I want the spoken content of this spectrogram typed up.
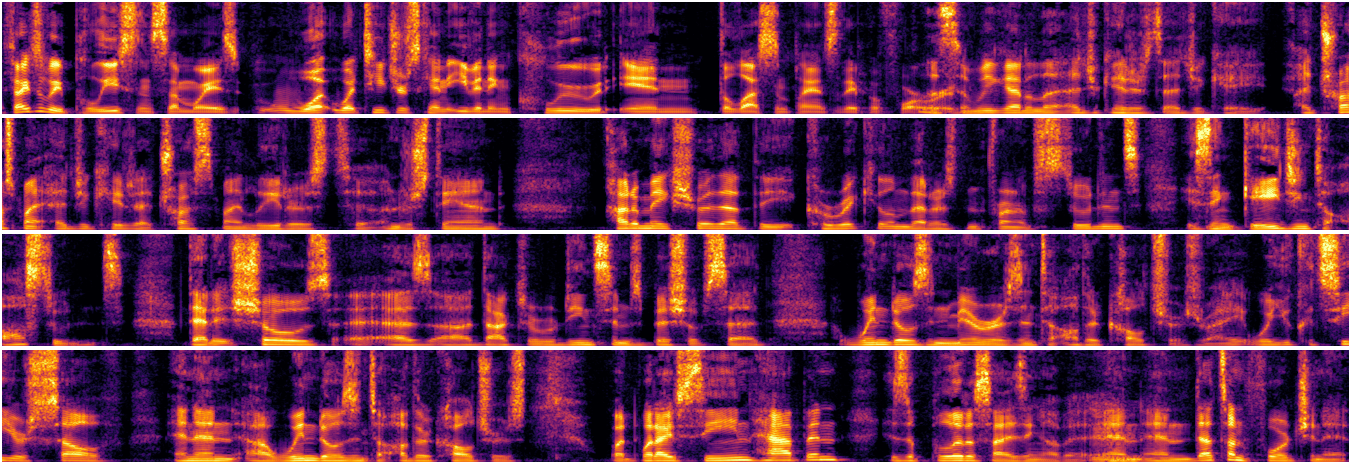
effectively police in some ways what what teachers can even include in the lesson plans that they put forward. Listen, we got to let educators educate. I trust my educators. I trust my leaders to understand how to make sure that the curriculum that is in front of students is engaging to all students, that it shows, as uh, Dr. Rudine Sims Bishop said, windows and mirrors into other cultures, right? Where you could see yourself and then uh, windows into other cultures. But what I've seen happen is a politicizing of it, mm. and, and that's unfortunate.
